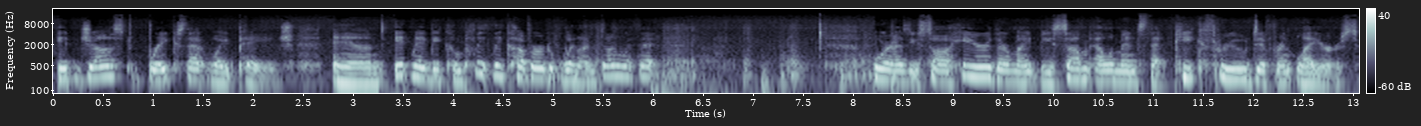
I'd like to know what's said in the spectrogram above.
It just breaks that white page. And it may be completely covered when I'm done with it. Or as you saw here, there might be some elements that peek through different layers.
